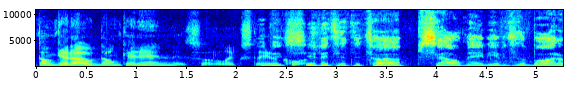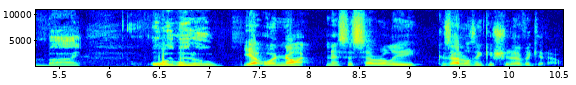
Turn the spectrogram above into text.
don't get out, don't get in. It's sort of like stay If the course. if it's at the top, sell maybe. If it's at the bottom, buy. In Or- the or- middle, Yeah, or not necessarily, because I don't think you should ever get out.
